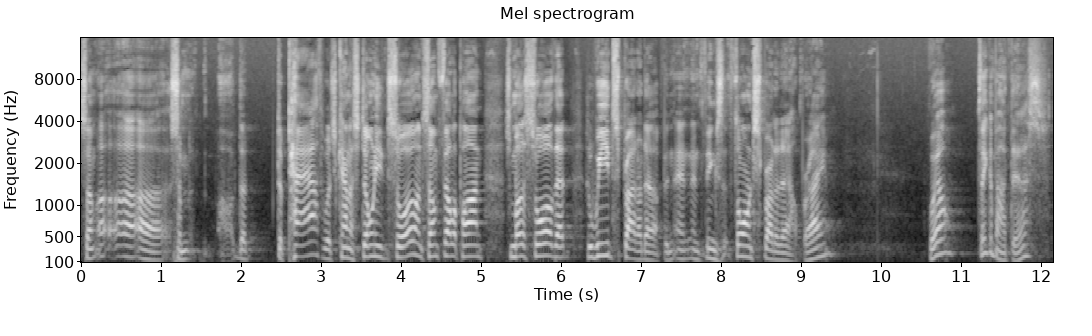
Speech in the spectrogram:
some, uh, uh, uh some uh, the, the path, which kind of stony soil, and some fell upon some other soil that the weeds sprouted up and, and, and things, that thorns sprouted out, right? Well, think about this.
